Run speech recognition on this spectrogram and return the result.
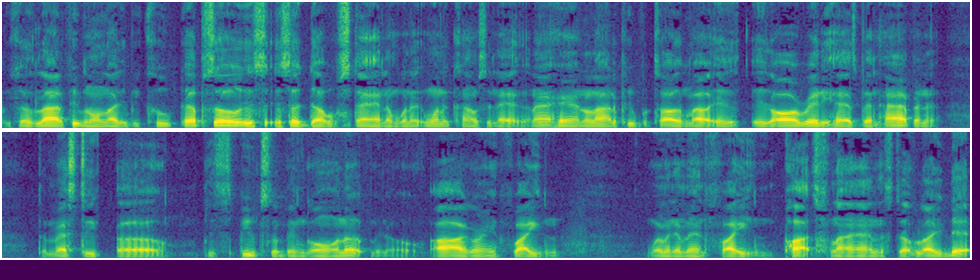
because a lot of people don't like to be cooped up. So it's it's a double standard when it when it comes to that. And I'm hearing a lot of people talking about it. It already has been happening. domestic uh, disputes have been going up. You know, arguing, fighting, women and men fighting, pots flying, and stuff like that.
